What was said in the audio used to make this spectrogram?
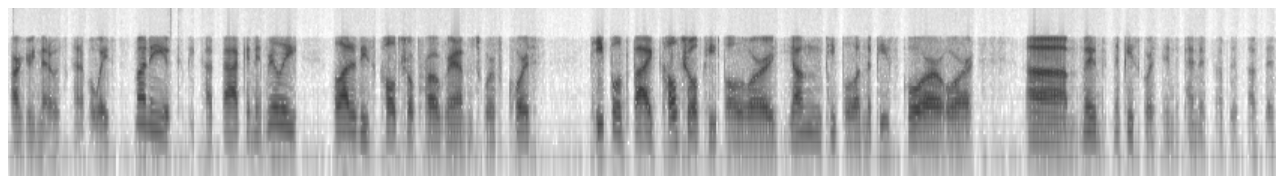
arguing that it was kind of a waste of money, it could be cut back, and it really a lot of these cultural programs were, of course, peopled by cultural people or young people in the Peace Corps or um, the Peace Corps is independent of, the, of this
